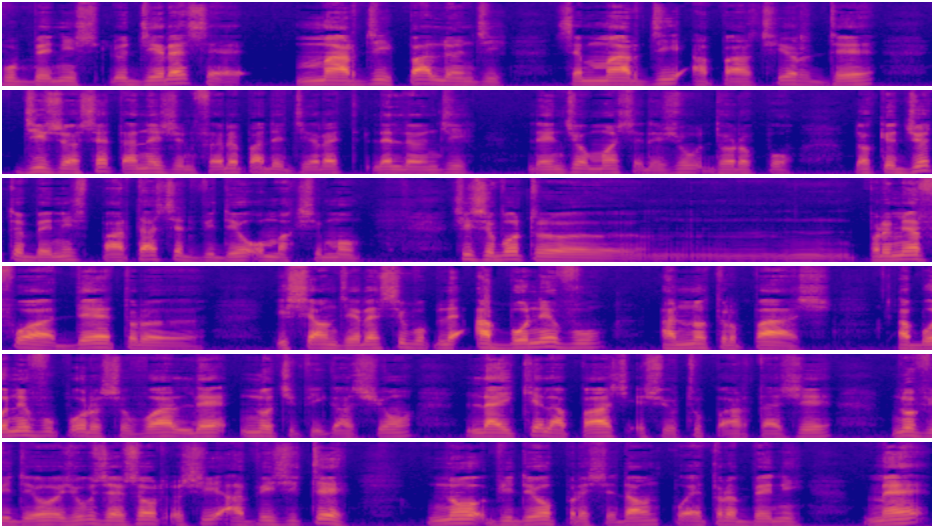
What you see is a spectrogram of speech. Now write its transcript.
vous bénisse. Le direct, c'est mardi, pas lundi. C'est mardi à partir de 10h. Cette année, je ne ferai pas de direct les lundis. Lundi, au moins, c'est des jours de repos. Donc, que Dieu te bénisse. Partage cette vidéo au maximum. Si c'est votre euh, première fois d'être euh, ici en direct, s'il vous plaît, abonnez-vous à notre page. Abonnez-vous pour recevoir les notifications, likez la page et surtout partagez nos vidéos. Je vous exhorte aussi à visiter nos vidéos précédentes pour être bénis. Mais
